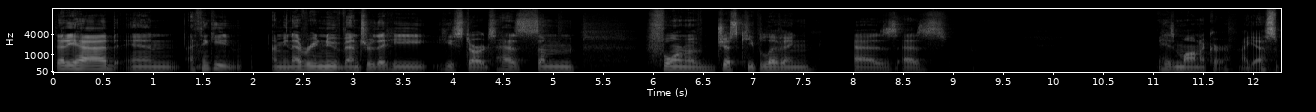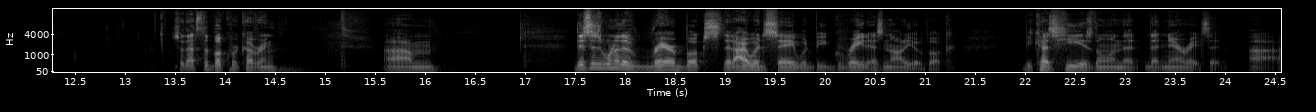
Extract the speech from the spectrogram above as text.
that he had, and I think he, I mean, every new venture that he he starts has some form of just keep living as as his moniker, I guess. So that's the book we're covering. Um, this is one of the rare books that I would say would be great as an audiobook because he is the one that that narrates it. Uh,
